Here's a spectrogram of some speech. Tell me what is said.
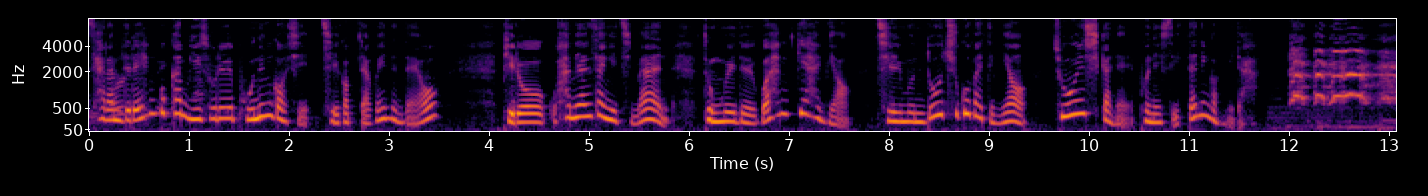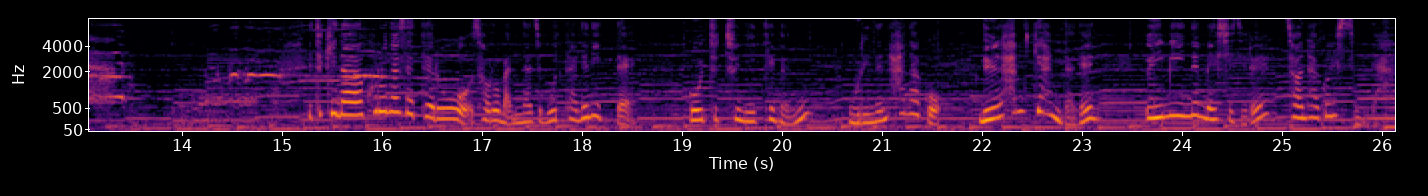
사람들의 행복한 미소를 보는 것이 즐겁다고 했는데요. 비록 화면상이지만 동물들과 함께하며 질문도 주고받으며 좋은 시간을 보낼 수 있다는 겁니다. 특히나 코로나 사태로 서로 만나지 못하는 이때 고투투 미팅은 우리는 하나고 늘 함께한다는 의미 있는 메시지를 전하고 있습니다.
